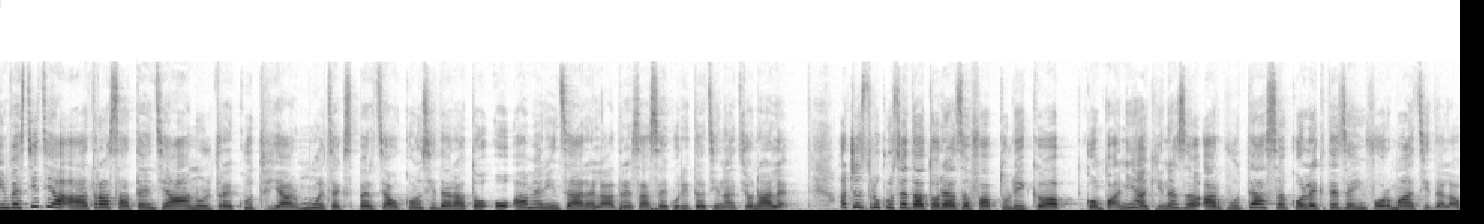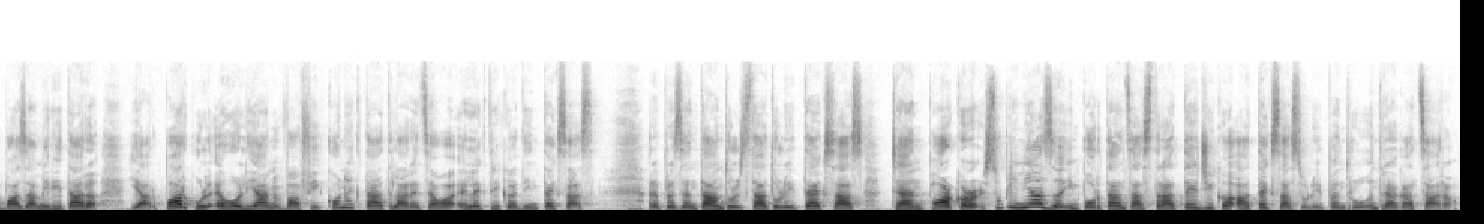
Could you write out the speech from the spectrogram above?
Investiția a atras atenția anul trecut, iar mulți experți au considerat-o o amenințare la adresa securității naționale. Acest lucru se datorează faptului că compania chineză ar putea să colecteze informații de la baza militară, iar parcul eolian va fi conectat la rețeaua electrică din Texas. Reprezentantul statului Texas, Tan Parker, subliniază importanța strategică a Texasului pentru întreaga țară.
